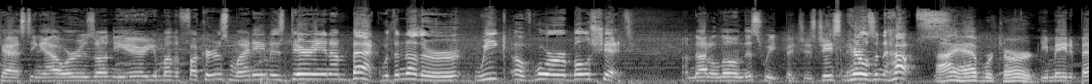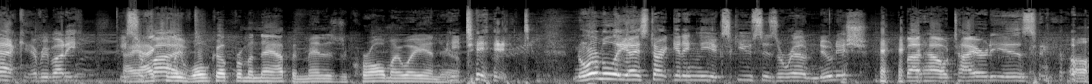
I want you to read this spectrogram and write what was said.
Room Podcasting Hour is on the air, you motherfuckers. My name is Darian. I'm back with another week of horror bullshit. I'm not alone this week, bitches. Jason Harrell's in the house. I have returned. He made it back, everybody. He I survived. actually woke up from a nap and managed to crawl my way in there. He did. Normally, I start getting the excuses around noonish about how tired he is. Oh.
